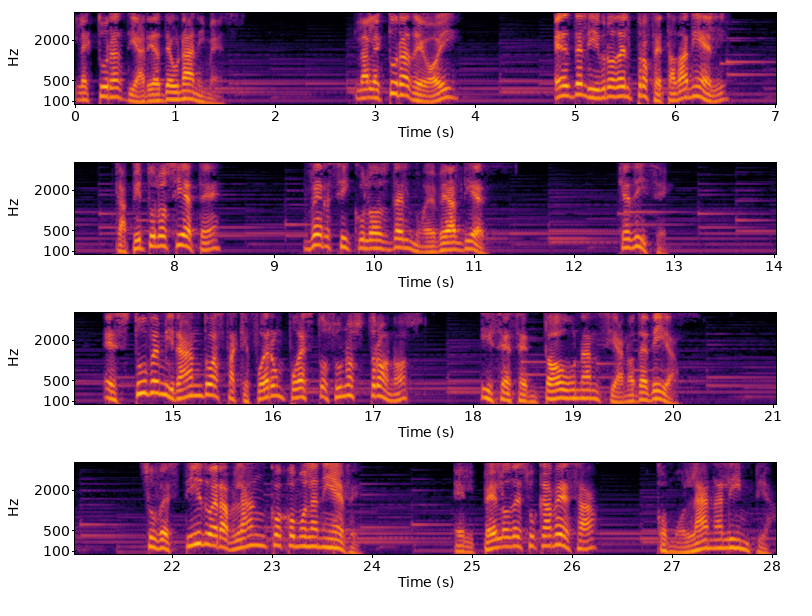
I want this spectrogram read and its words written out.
Lecturas Diarias de Unánimes. La lectura de hoy es del libro del profeta Daniel, capítulo 7, versículos del 9 al 10, que dice, Estuve mirando hasta que fueron puestos unos tronos y se sentó un anciano de días. Su vestido era blanco como la nieve, el pelo de su cabeza como lana limpia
